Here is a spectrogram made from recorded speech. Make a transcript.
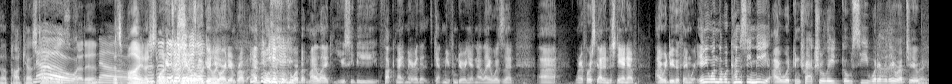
uh, podcast No, titles. Is that it? no. That's fine. I just wanted to just clear what how we're good doing. you are at improv. I've told him before, but my like UCB fuck nightmare that kept me from doing it in LA was that uh, when I first got into stand up, I would do the thing where anyone that would come see me, I would contractually go see whatever they were up to. Right.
